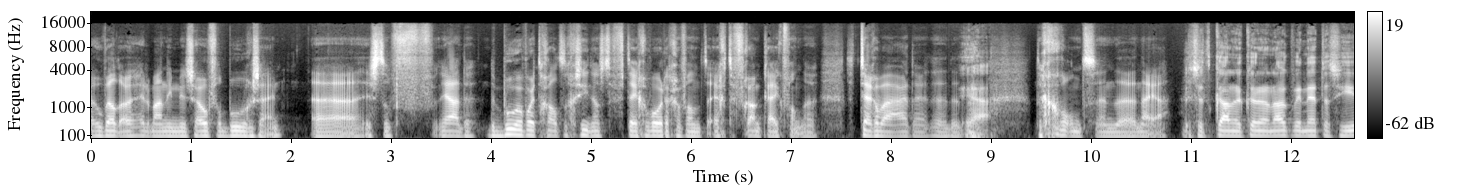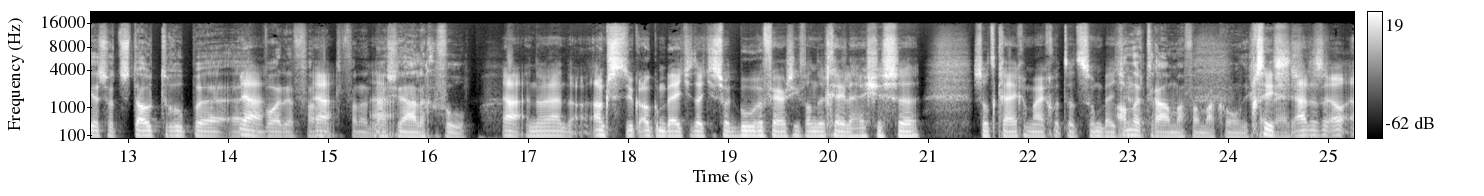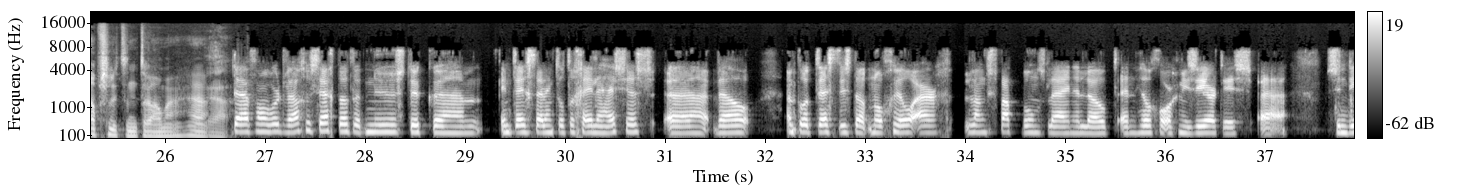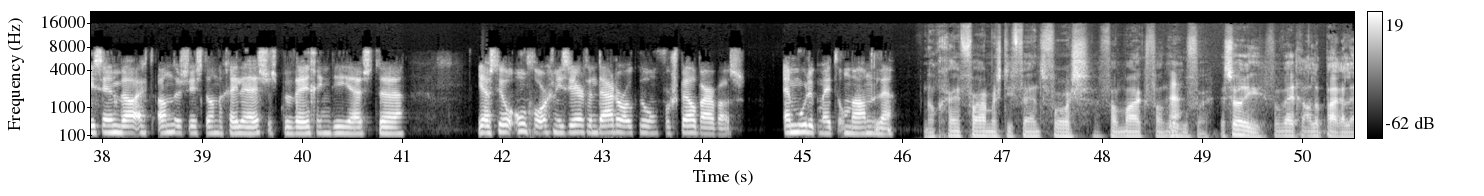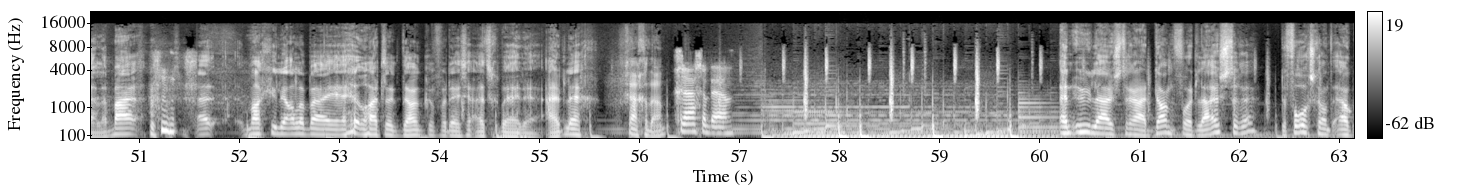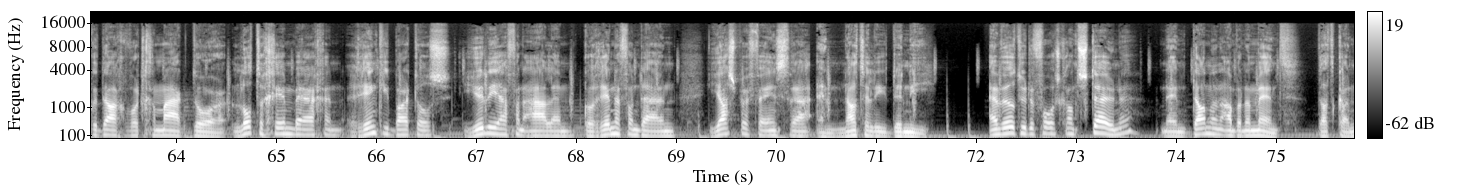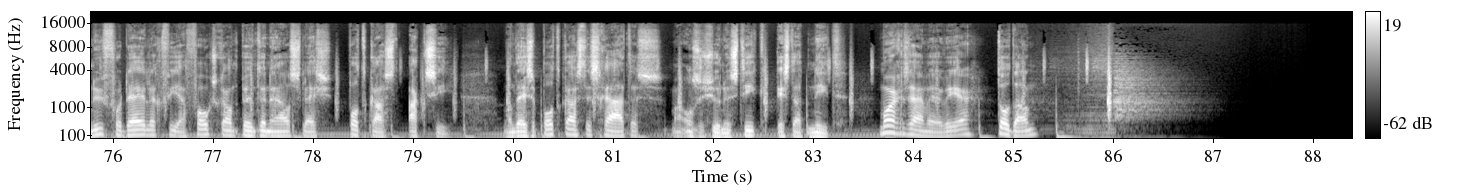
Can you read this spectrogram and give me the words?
hoewel er helemaal niet meer zoveel boeren zijn, uh, is de, ja, de, de boer wordt toch altijd gezien als de vertegenwoordiger van het echte Frankrijk, van de, de terroir, de, de, de, ja. de grond. En de, nou ja. Dus het kan, het kunnen dan ook weer net als hier een soort stoottroepen uh, ja. worden van ja. het, van het nationale gevoel. Ja, en uh, de angst is natuurlijk ook een beetje dat je een soort boerenversie van de gele hesjes uh, zult krijgen. Maar goed, dat is een beetje... Ander trauma van Macron. Die Precies, ja, dat is absoluut een trauma. Ja. Ja. Daarvan wordt wel gezegd dat het nu een stuk, um, in tegenstelling tot de gele hesjes, uh, wel een protest is dat nog heel erg langs vakbondslijnen loopt en heel georganiseerd is. Uh, dus in die zin wel echt anders is dan de gele hesjesbeweging, die juist, uh, juist heel ongeorganiseerd en daardoor ook heel onvoorspelbaar was. En moeilijk mee te onderhandelen. Nog geen Farmers Defence Force van Mark van der ja. Hoever. Sorry, vanwege alle parallellen. Maar uh, mag ik jullie allebei heel hartelijk danken voor deze uitgebreide uitleg. Graag gedaan. Graag gedaan. En u luisteraar, dank voor het luisteren. De Volkskrant Elke Dag wordt gemaakt door Lotte Grimbergen, Rinky Bartels, Julia van Alem, Corinne van Duin, Jasper Veenstra en Nathalie Denis. En wilt u de Volkskrant steunen? Neem dan een abonnement. Dat kan nu voordelig via volkskrant.nl slash podcastactie. Want deze podcast is gratis, maar onze journalistiek is dat niet. Morgen zijn we er weer. Tot dan.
